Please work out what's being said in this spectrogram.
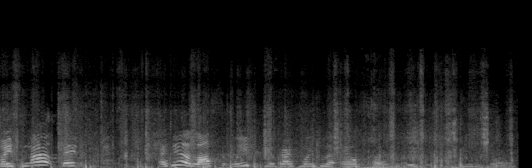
But it's not that. I think the last week you guys went to the Elford. It's beautiful.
